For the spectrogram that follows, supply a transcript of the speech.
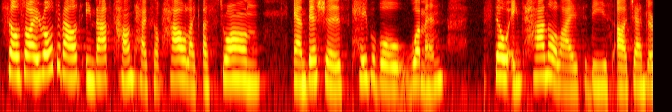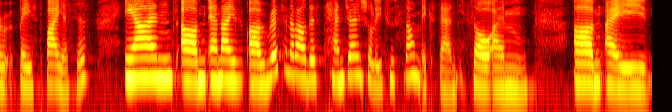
so, so I wrote about in that context of how like a strong, ambitious, capable woman still internalize these uh, gender-based biases, and um, and I've uh, written about this tangentially to some extent. So I'm. Um, I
